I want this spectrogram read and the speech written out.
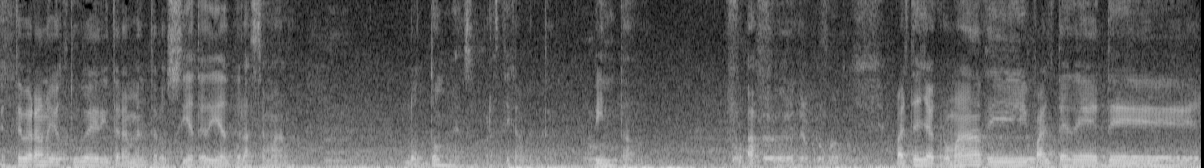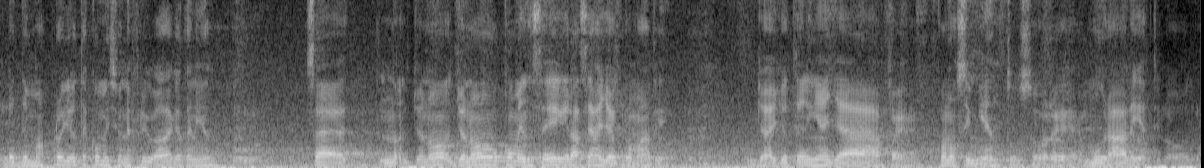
Este verano yo estuve literalmente los siete días de la semana, Mm. los dos meses prácticamente. Pintando. Parte de Giacomato. Parte de Yacromati, parte de, de los demás proyectos, comisiones privadas que he tenido. O sea, no- yo, no, yo no comencé gracias a Yacromati. Ya yo tenía ya pues, conocimiento sobre murales y esto y lo otro.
